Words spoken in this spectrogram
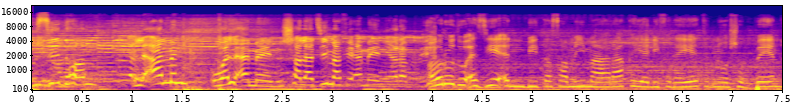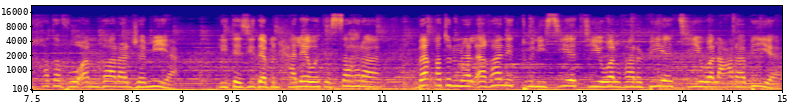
وزيدهم الأمن والأمان. إن شاء الله ديما في أمان يا ربي. عروض أزياء بتصاميم راقية لفتيات وشبان خطفوا أنظار الجميع لتزيد من حلاوة السهرة باقة من الأغاني التونسية والغربية والعربية.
